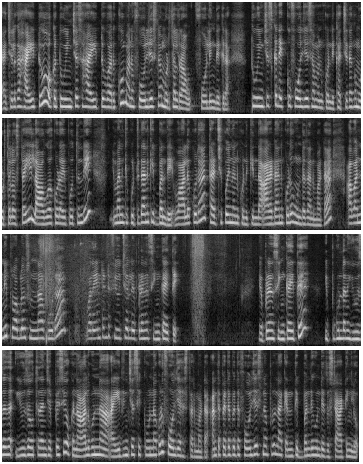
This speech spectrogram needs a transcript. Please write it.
యాక్చువల్గా హైట్ ఒక టూ ఇంచెస్ హైట్ వరకు మనం ఫోల్డ్ చేసినా ముడతలు రావు ఫోల్డింగ్ దగ్గర. టూ ఇంచెస్ కన్నా ఎక్కువ ఫోల్డ్ చేసామనుకోండి ఖచ్చితంగా ముడతలు వస్తాయి లావుగా కూడా అయిపోతుంది. మనకి కుట్టడానికి ఇబ్బంది. వాళ్ళకు కూడా తడిచిపోయింది అనుకోండి కింద ఆడడానికి కూడా ఉండదు అనమాట అవన్నీ ప్రాబ్లమ్స్ ఉన్నా కూడా వాళ్ళు ఏంటంటే ఫ్యూచర్లో ఎప్పుడైనా సింక్ అయితే ఎప్పుడైనా సింక్ అయితే ఇప్పుకుంటానికి యూజ్ యూజ్ అవుతుందని చెప్పేసి ఒక నాలుగున్న ఐదు ఇంచెస్ ఎక్కువ ఉన్నా కూడా ఫోల్డ్ చేస్తారనమాట అంత పెద్ద పెద్ద ఫోల్డ్ చేసినప్పుడు నాకు ఎంత ఇబ్బందిగా ఉండేది స్టార్టింగ్లో.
